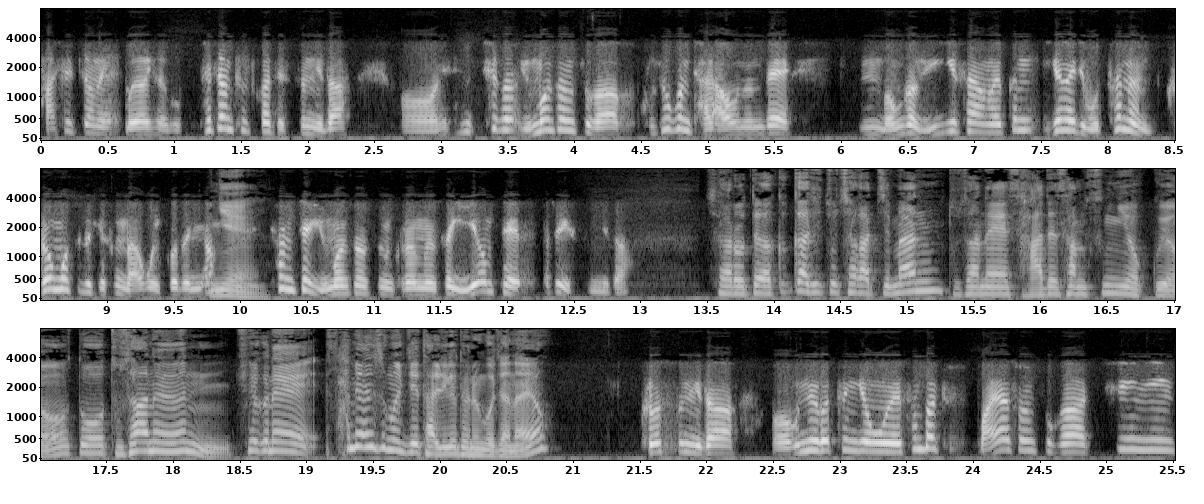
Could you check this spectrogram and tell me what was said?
4실점했고요. 결국 패전 투수가 됐습니다. 어, 최근 유먼 선수가 구속은 잘 나오는데 음, 뭔가 위기 상황을 끝 이겨내지 못하는 그런 모습이 계속 나오고 있거든요. 예. 현재 유먼 선수는 그러면서 2연패에 빠져 있습니다. 자, 롯데가 끝까지 쫓아갔지만 두산의 4대 3 승리였고요. 또 두산은 최근에 3연승을 이제 달리게 되는 거잖아요. 그렇습니다. 어, 오늘 같은 경우에 선발 마야 선수가 7이닝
